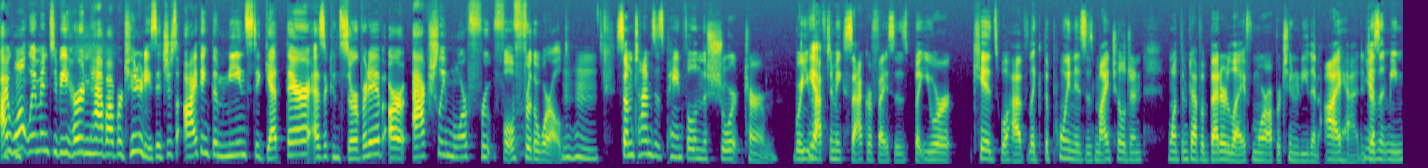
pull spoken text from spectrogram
I want women to be heard and have opportunities. It's just I think the means to get there as a conservative are actually more fruitful for the world. hmm Sometimes it's painful in the short term where you Yeah. have to make sacrifices, but your kids will have like the point is is my children want them to have a better life, more opportunity than I had. It Yeah. doesn't mean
